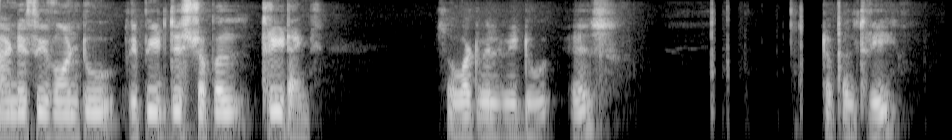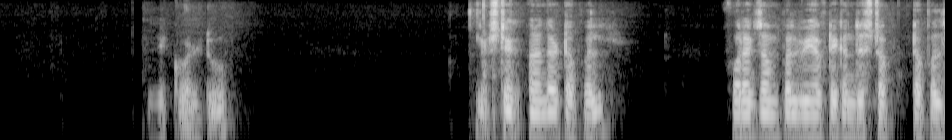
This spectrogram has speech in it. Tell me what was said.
and if we want to repeat this tuple three times so what will we do is tuple 3 is equal to let's take another tuple for example we have taken this tuple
